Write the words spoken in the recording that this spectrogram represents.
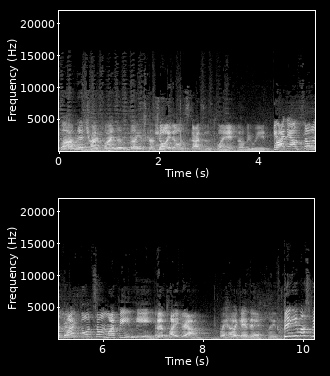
but I'm gonna try and find them, but I just can't. Surely no one disguises a plant. That'll be weird. Right now, Someone, I thought someone might be in here. The playground. Wait, how do I get there? Let Biggy must be.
